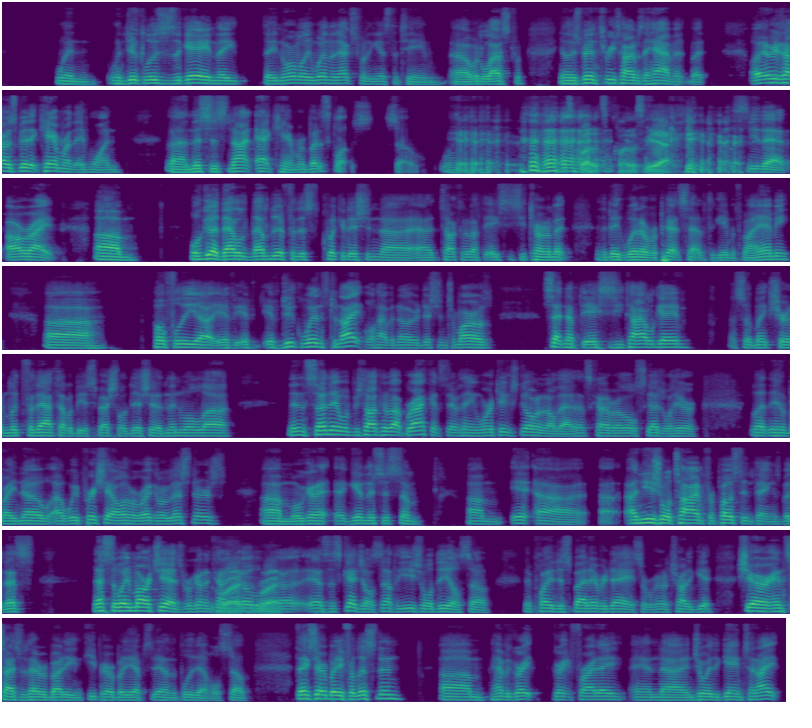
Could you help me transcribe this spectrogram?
when when Duke loses the game, they they normally win the next one against the team. Uh, over the last, you know, there's been three times they haven't, but every time it's been at Cameron, they've won. Uh, and this is not at Cameron, but it's close. So it's close, close. Yeah. we'll see that. All right. Um, well, good. That'll that'll do it for this quick edition. Uh, uh, talking about the ACC tournament and the big win over Pitt, seventh game with Miami. Uh, hopefully, uh, if if if Duke wins tonight, we'll have another edition tomorrow, setting up the ACC title game. So make sure and look for that. That'll be a special edition, and then we'll uh, then Sunday we'll be talking about brackets and everything, where Duke's going and all that. That's kind of our little schedule here, letting everybody know. Uh, we appreciate all of our regular listeners. Um, we're gonna again, this is some um uh, uh, unusual time for posting things, but that's that's the way March is. We're to kind of Right, go right. uh, as the schedule. It's not the usual deal. So they're playing just about every day. So we're to try to get share our insights with everybody and keep everybody up to date on the Blue Devils. So thanks everybody for listening. Um, have a great, great Friday and uh, enjoy the game tonight.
